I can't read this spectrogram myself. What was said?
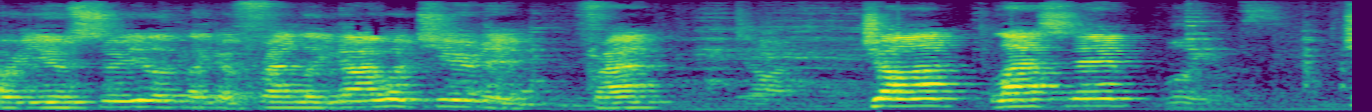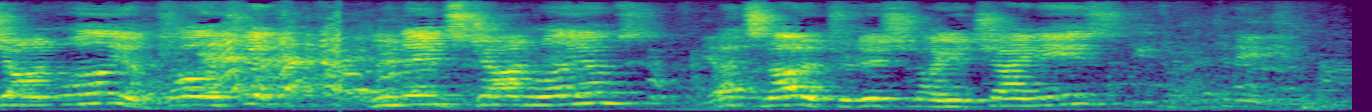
How are you, sir? You look like a friendly guy. What's your name, friend? John John. Last name? Williams. John Williams. Holy shit. Your name's John Williams? That's not a tradition. Are you Chinese? Canadian.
